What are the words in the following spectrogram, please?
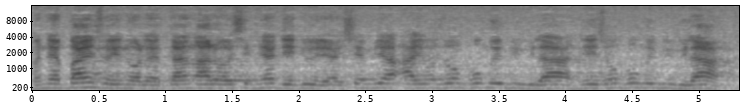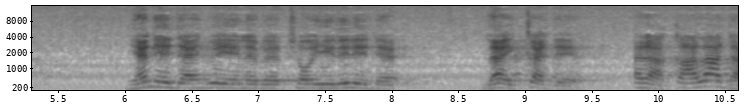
မနေ့ပိုင်းဆိုရင်တော့လေတန်ဃာတော်အရှင်မြတ်တွေတွေ့တယ်အရှင်ဘုရားအာယုံဆုံးဖုံးပေးပြီလားနေဆုံးဖုံးပေးပြီလားညနေတိုင်တွေ့ရင်လည်းပဲဖြော်ရည်လေးတွေနဲ့လိုက်ကတ်တယ်အဲ့ဒါကာလဒါ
